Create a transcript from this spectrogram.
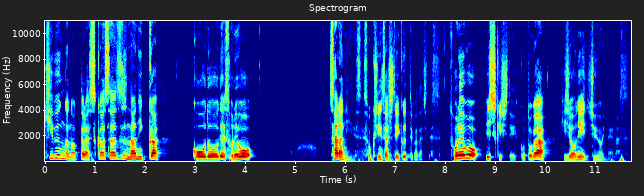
気分が乗ったらすかさず何か行動でそれをさらにですね促進させていくって形です。それを意識していくことが非常に重要になります。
